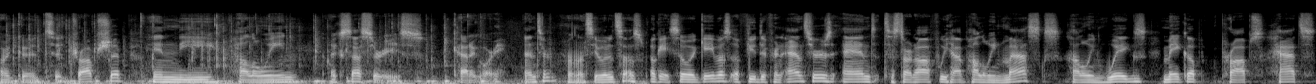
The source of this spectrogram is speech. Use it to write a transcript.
are good to dropship in the Halloween accessories category. Enter and let's see what it says. Okay, so it gave us a few different answers and to start off we have Halloween masks, Halloween wigs, makeup, props, hats,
